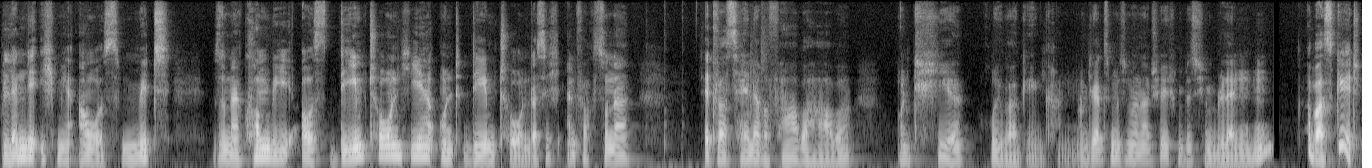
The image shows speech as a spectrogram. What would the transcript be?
blende ich mir aus mit so einer Kombi aus dem Ton hier und dem Ton, dass ich einfach so eine etwas hellere Farbe habe und hier rübergehen kann. Und jetzt müssen wir natürlich ein bisschen blenden, aber es geht.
